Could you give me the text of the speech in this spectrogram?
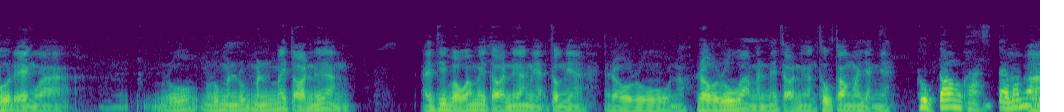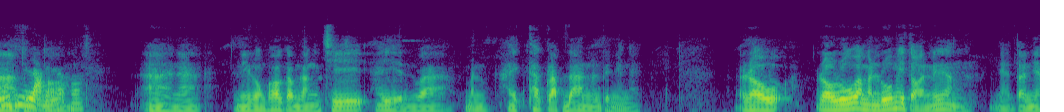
พูดเองว่า รู้รู้มันรู้มันไม่ต่อเนื่อง ไอ้ที่บอกว่าไม่ต่อเนื่องเนี่ย ตรงเนี้ย เรารู้เนาะเรารู้ว่ามันไม่ต่อเนื่องถูกต้องไหมอย่างเนี้ย ถูกต้องค่ะ แต่ว่ามารู้อ่าทีหลังถูกต้องนะคะ อ่านะนี่หลวงพ่อกำลังชี้ให้เห็นว่ามันให้ถ้ากลับด้านมันเป็นยังไง เราเรารู้ว่ามันรู้ไม่ต่อเนื่องเนี่ยตอนนี้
